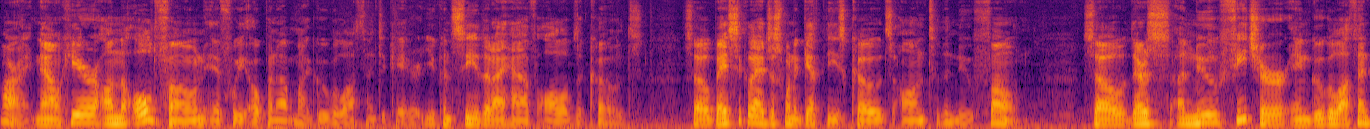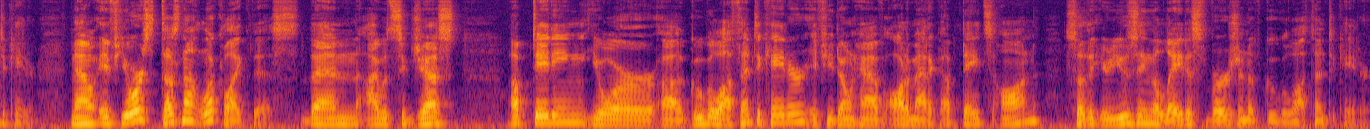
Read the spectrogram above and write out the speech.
All right, now here on the old phone, if we open up my Google Authenticator, you can see that I have all of the codes. So basically, I just want to get these codes onto the new phone. So there's a new feature in Google Authenticator. Now, if yours does not look like this, then I would suggest updating your uh, Google Authenticator if you don't have automatic updates on so that you're using the latest version of Google Authenticator.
